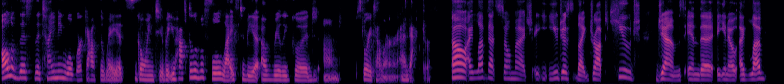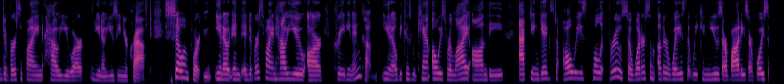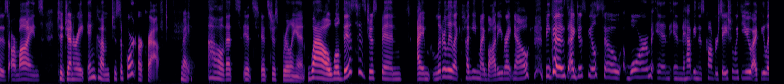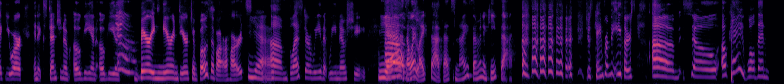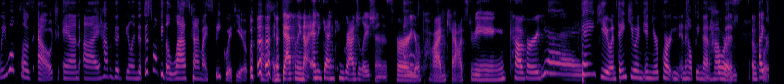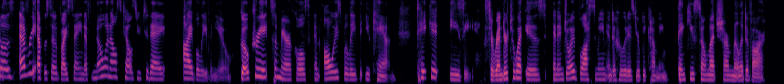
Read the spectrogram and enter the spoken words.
all of this, the timing will work out the way it's going to, but you have to live a full life to be a, a really good um, storyteller and actor. Oh, I love that so much. You just like dropped huge gems in the you know i love diversifying how you are you know using your craft so important you know and, and, diversifying how you are creating income you know because we can't always rely on the acting gigs to always pull it through so what are some other ways that we can use our bodies our voices our minds to generate income to support our craft? Right. Oh that's it's it's just brilliant. Wow well this has just been i'm literally like hugging my body right now because i just feel so warm in in having this conversation with you. I feel like you are an extension of ogie and ogie is yeah. very near and dear to both of our hearts. Yeah um blessed are we that we know she. Yeah um, oh i like that. That's nice. I'm gonna keep that. Just came from the ethers. Um so okay well then we will close out and i have a good feeling that this won't be the last time i speak with you. Uh, definitely not. And again congratulations for oh. your podcast being covered yay thank you and thank you in, in your part in, in helping that of happen course, I close every episode by saying if no one else tells you today, I believe in you. Go create some miracles and always believe that you can. Take it easy, surrender to what is, and enjoy blossoming into who it is you're becoming. Thank you so much, Sharmila Devar.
